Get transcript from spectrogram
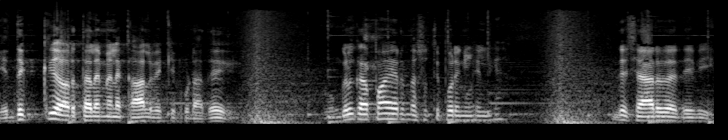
எதுக்கு அவர் தலை மேலே கால் வைக்கக்கூடாது? உங்களுக்கு அப்பா இருந்தால் சுற்றி போகிறீங்களா இல்லையா? இந்த சாரதா தேவி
